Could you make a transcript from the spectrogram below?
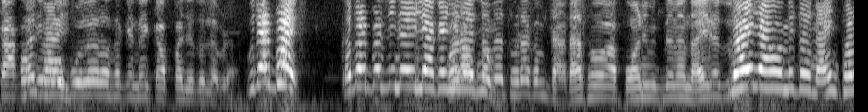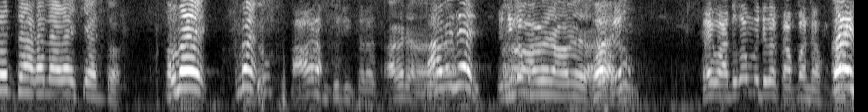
કાકો. બહુ છે કે નહીં કાપવા જતો લેબડા? ઉધાર ભાઈ ખબર પડતી નહીં લ્યા કઈ પણ તમે થોડા કમ ટાટા છો આ પાણી મિકદાના નાઈ રહેતું નહીં લાવો અમે તો નાઈન ફરજ છે આખા દાડા છે આજ તો. અમે આવે આ રમતુજી તરત. આવે આવે ને? આવે આવે? કઈ વાતો કામ કાંઈ કાપવા નાખો? એ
